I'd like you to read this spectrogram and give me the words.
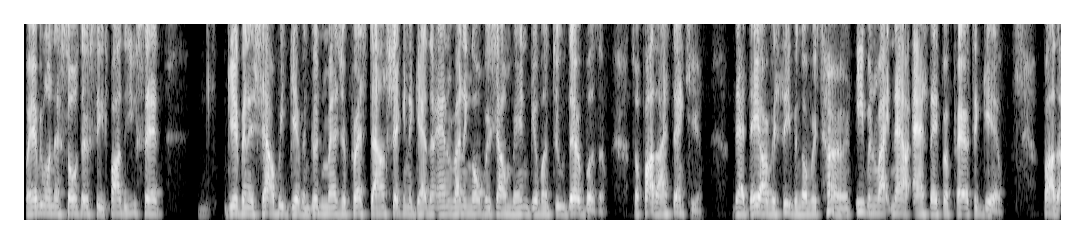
for everyone that sows their seed. Father, you said, Given it shall be given, good measure, pressed down, shaken together, and running over shall men give unto their bosom. So, Father, I thank you that they are receiving a return even right now as they prepare to give. Father,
